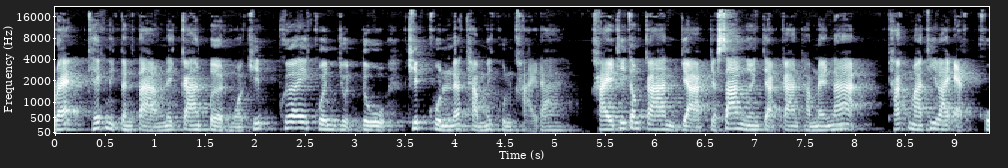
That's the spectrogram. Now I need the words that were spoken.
และเทคนิคต่างๆ ในการเปิดหัวคลิป เพื่อให้คนหยุดดูคลิปคุณและทำให้คุณขายได้ ใครที่ต้องการอยากจะสร้างเงินจากการทำในหน้า ทักมาที่ไลน์แอดครู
